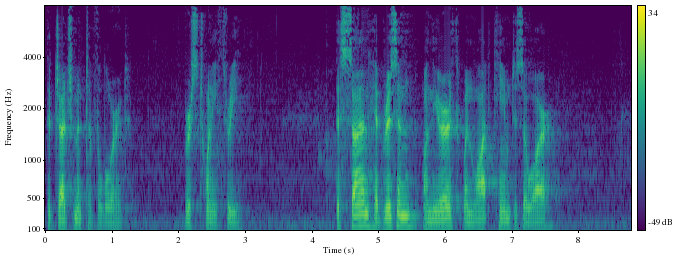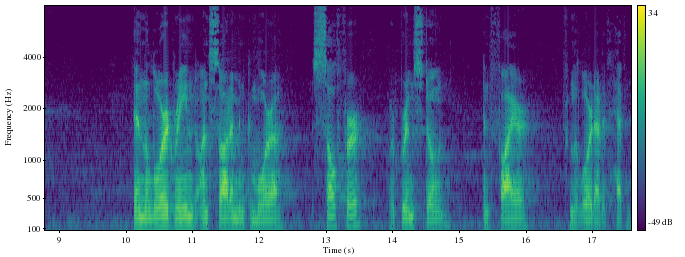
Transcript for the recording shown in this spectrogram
the judgment of the Lord. Verse 23. The sun had risen on the earth when Lot came to Zoar. Then the Lord rained on Sodom and Gomorrah sulfur or brimstone and fire from the Lord out of heaven.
